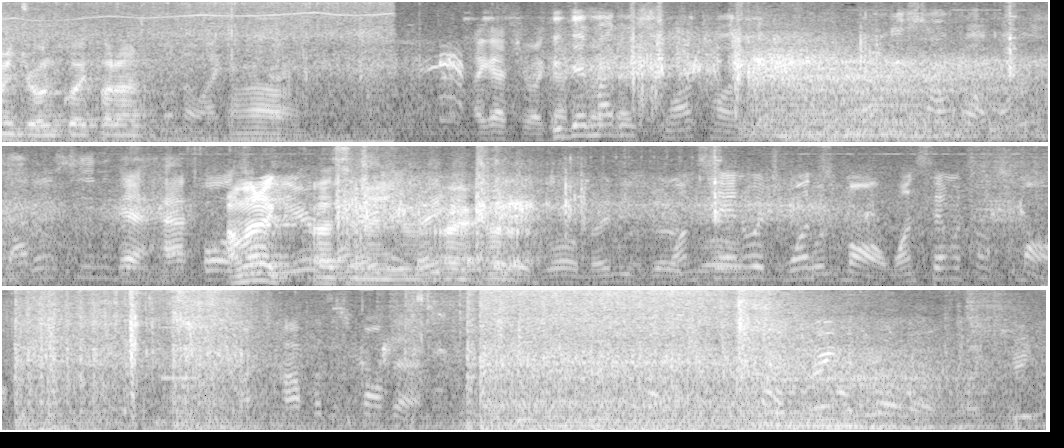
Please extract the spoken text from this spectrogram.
Have I'm gonna drone quick. Hold on. Oh, I, Oh. I got you. I got He you. did I might got be you. small calling. Only small call. Only, I don't see anything. Yeah, half wall. I'm gonna- clear, I was gonna one- Alright, hold good up. as well, ninety's good One sandwich, one One- small. One sandwich, one small. On top of the small desk. Oh, three was well off, like three-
